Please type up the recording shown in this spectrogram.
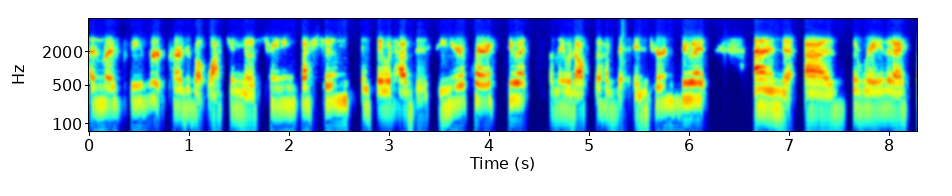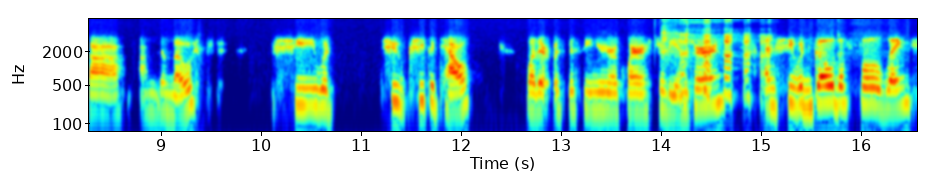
and my favorite part about watching those training sessions is they would have the senior aquarists do it, and they would also have the interns do it. And uh, the Ray that I saw um, the most, she would she she could tell whether it was the senior aquarist or the intern, and she would go the full length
